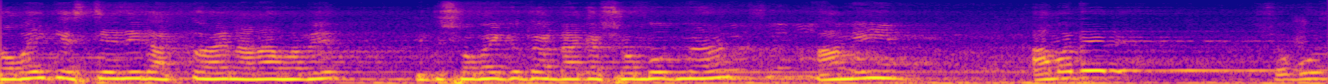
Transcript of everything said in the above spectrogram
সবাইকে স্টেজে রাখতে হয় নানাভাবে, কিন্তু সবাইকে তো আর ডাকা সম্ভব না। আমি আমাদের সবুজ।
